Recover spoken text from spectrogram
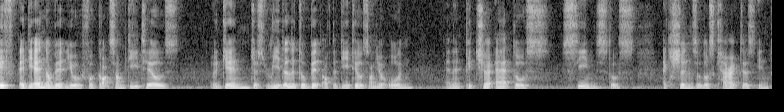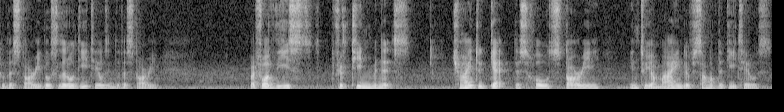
if at the end of it you forgot some details, again, just read a little bit of the details on your own and then picture, add those scenes, those actions or those characters into the story, those little details into the story. But for these 15 minutes, try to get this whole story into your mind with some of the details.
